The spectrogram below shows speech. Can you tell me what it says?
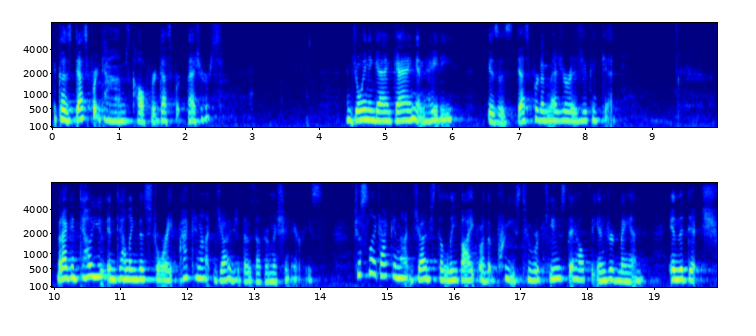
because desperate times call for desperate measures. And joining a gang in Haiti is as desperate a measure as you can get. But I can tell you in telling this story, I cannot judge those other missionaries. Just like I cannot judge the Levite or the priest who refused to help the injured man in the ditch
